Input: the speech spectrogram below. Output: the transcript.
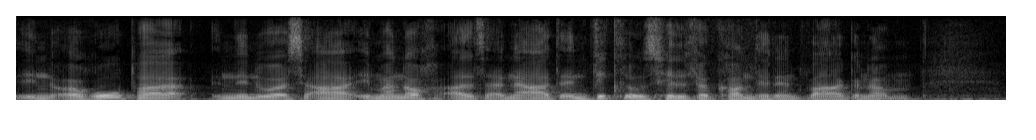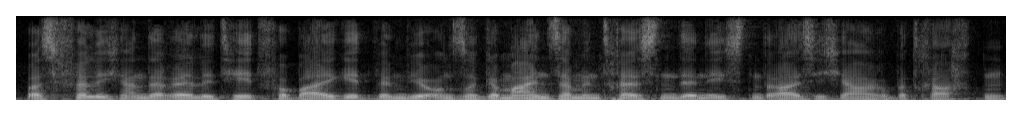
in Europa, in den USA immer noch als eine Art Entwicklungshilfekontinent wahrgenommen was völlig an der Realität vorbeigeht, wenn wir unsere gemeinsamen Interessen der nächsten 30 Jahre betrachten.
